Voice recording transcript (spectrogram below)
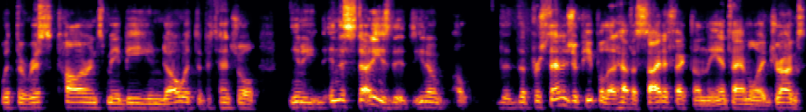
what the risk tolerance may be. You know what the potential. You know in the studies that you know the, the percentage of people that have a side effect on the anti-amyloid drugs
